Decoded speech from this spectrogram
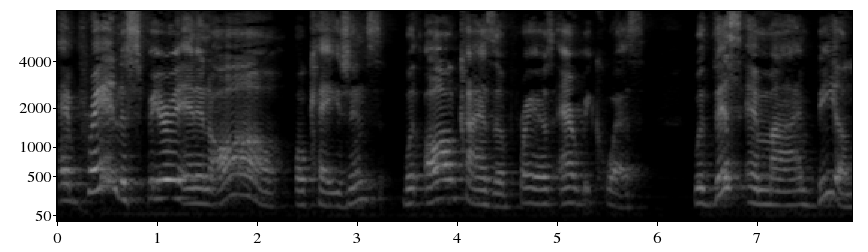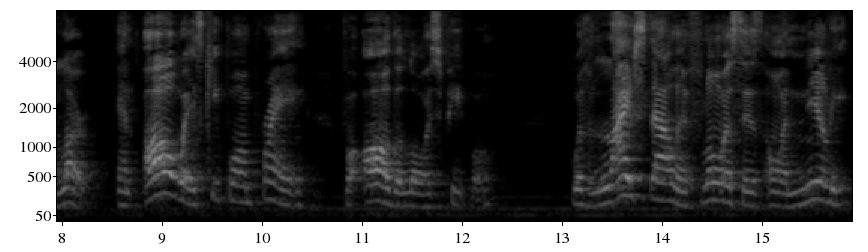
And pray in the Spirit and in all occasions with all kinds of prayers and requests. With this in mind, be alert and always keep on praying for all the Lord's people. With lifestyle influences on nearly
